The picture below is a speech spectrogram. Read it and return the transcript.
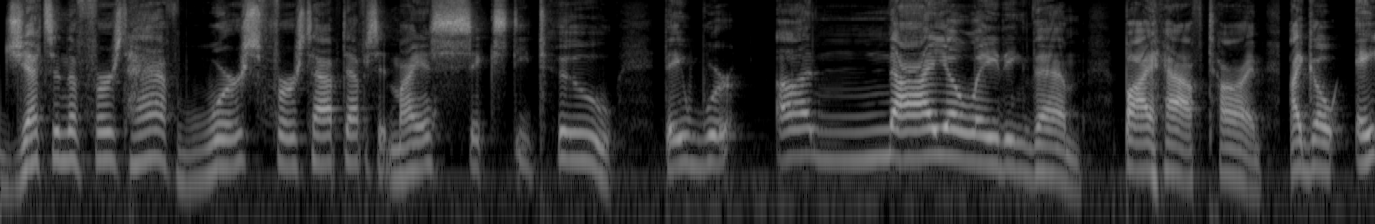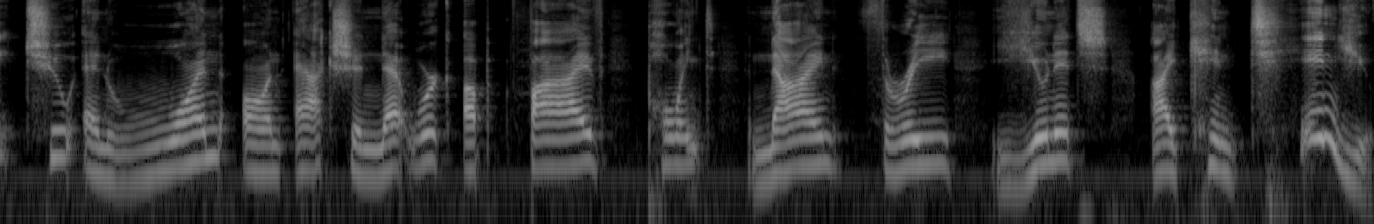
Jets in the first half, worst first half deficit, minus 62. They were annihilating them by halftime. I go 8 2 and 1 on Action Network, up 5.93 units. I continue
